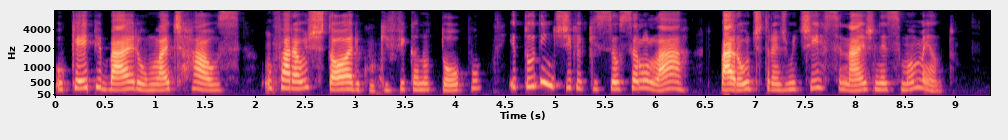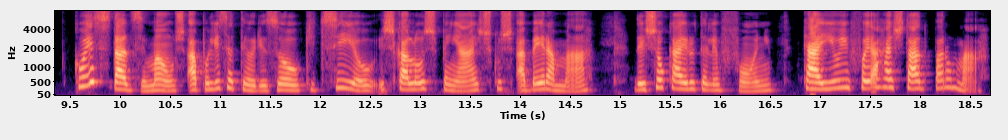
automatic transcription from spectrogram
o Cape Byron Lighthouse, um farol histórico que fica no topo, e tudo indica que seu celular parou de transmitir sinais nesse momento. Com esses dados em mãos, a polícia teorizou que Thiel escalou os penhascos à beira-mar deixou cair o telefone, caiu e foi arrastado para o mar.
